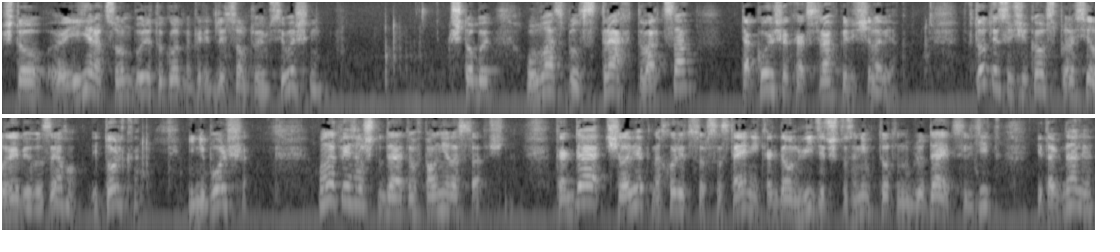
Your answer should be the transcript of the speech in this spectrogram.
что Ерацон будет угодно перед лицом твоим Всевышний, чтобы у вас был страх Творца такой же, как страх перед человеком. Кто-то из учеников спросил Рэби Везегу, и только, и не больше – он ответил, что да, этого вполне достаточно. Когда человек находится в состоянии, когда он видит, что за ним кто-то наблюдает, следит и так далее,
